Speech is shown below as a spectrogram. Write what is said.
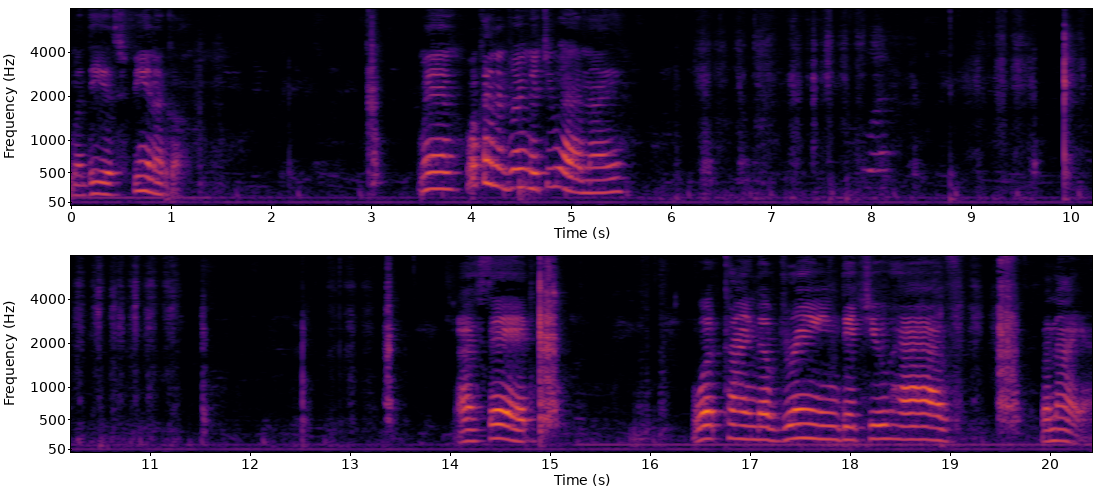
Madea's funeral. Man, what kind of dream that you have, Nadia? I said, what kind of dream did you have, Benaya?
